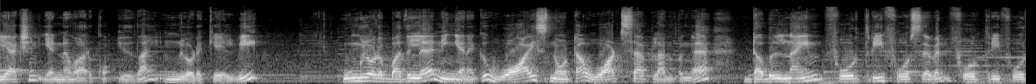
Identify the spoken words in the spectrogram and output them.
ரியாக்ஷன் என்னவாக இருக்கும்? இதுதான் உங்களோட கேள்வி. உங்களோட பதிலை நீங்கள் எனக்கு வாய்ஸ் நோட்டாக வாட்ஸ்அப்பில் அனுப்புங்க. Double nine four three four seven four three four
